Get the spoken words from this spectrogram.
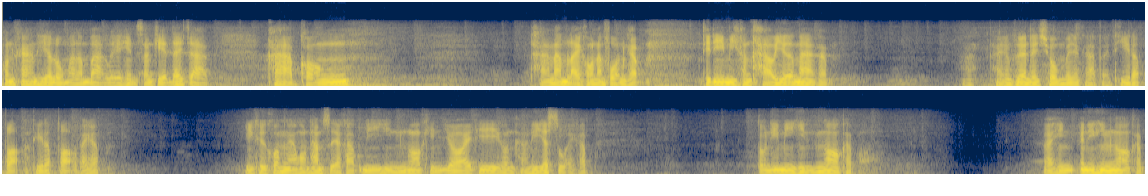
ค่อนข้างที่จะลงมาลำบากเลยเห็นสังเกตได้จากคราบของทางน้ำไหลของน้ำฝนครับ ที่นี่มีค้างคาวเยอะมากครับ ให้เพื่อนๆได้ชมบรรยากาศไปทีละเปราะทีละเปราะไปครับ นี่คือความงามของถ้ำเสือครับ มีหินงอกหินย้อยที่ค่อนข้างที่จะสวยครับ ตรงนี้มีหินงอกครับอ่าหินอันนี้หินงอกครับ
